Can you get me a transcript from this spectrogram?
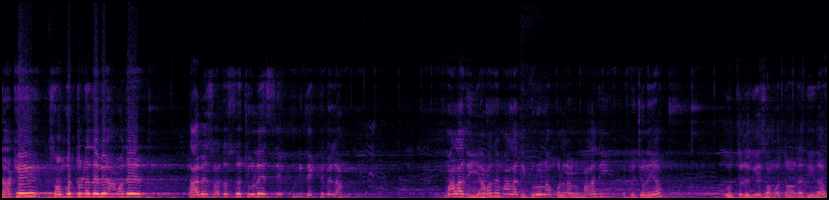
তাকে সম্বর্ধনা দেবে আমাদের ক্লাবের সদস্য চলে এসছে, এক্ষুনি দেখতে পেলাম। মালাদি, আমাদের মালাদি, পুরো নাম বললাম মালাদি, একটু চলে যাও। উত্তরে দিয়ে সম্বর্ধনাটা দিয়ে দাও।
